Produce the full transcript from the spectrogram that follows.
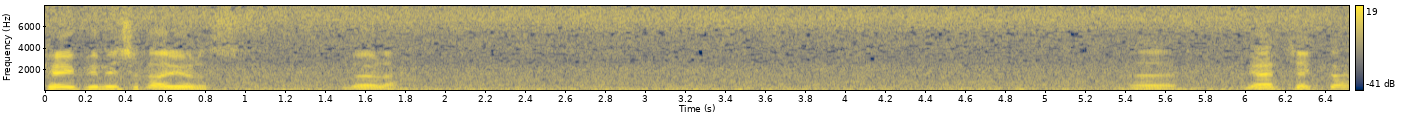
keyfini çıkarıyoruz. Böyle. Evet. Gerçekten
